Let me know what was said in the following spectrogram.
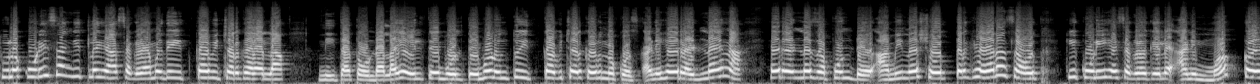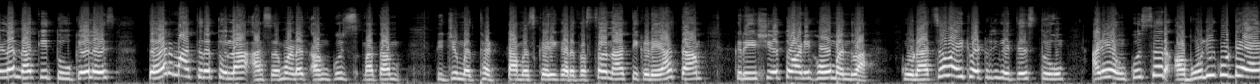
तुला कोणी सांगितलं या सगळ्यामध्ये इतका विचार करायला? नीता तोंडाला येईल ते बोलते म्हणून तू इतका विचार करू नकोस. आणि हे रडणं आहे ना हे रडणं जपून ठेव. आम्ही न शोध तर घेणारच आहोत की कोणी हे सगळं केलंय. आणि मग कळलं ना की तू केलंयस. तर मात्र तुला असं म्हणत अंकुश आता तिची म- थट्टा मस्करी करत असताना तिकडे आता क्रिश येतो आणि हो मनवा कुणाचं वाईट वाटून घेतेस तू? आणि अंकुश सर अबोली कुठे आहे?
